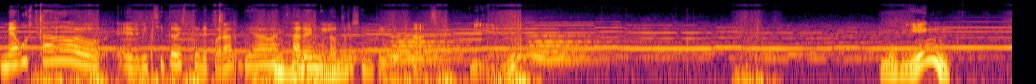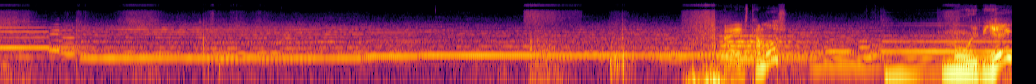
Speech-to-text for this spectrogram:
Me ha gustado el bichito este de coral. Voy a avanzar Ujú, en el ujú. otro sentido. Ah, sí. Bien. Muy bien. Ahí estamos. Muy bien.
